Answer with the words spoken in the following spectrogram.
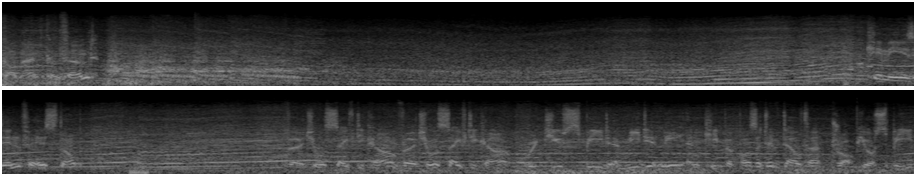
Got that confirmed? Kimi is in for his stop. Virtual safety car, virtual safety car. Reduce speed immediately and keep a positive delta. Drop your speed.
